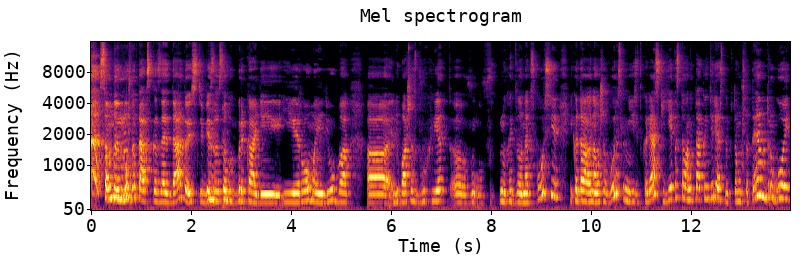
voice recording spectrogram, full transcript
со мной, можно так сказать, да, то есть без особых брыканий. И Рома, и Люба, а, Любаша с двух лет э, ну, ходила на экскурсии, и когда она уже выросла, не ездит в коляске, ей это стало не так интересно, потому что темп другой,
